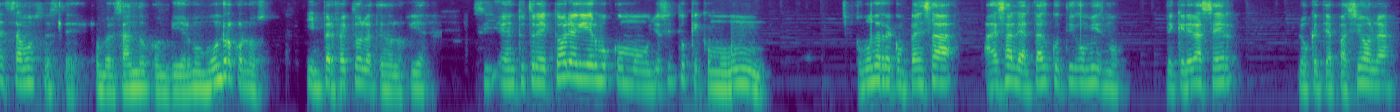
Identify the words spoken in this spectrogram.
estamos este, conversando con Guillermo Munro, con los imperfectos de la tecnología. Sí, en tu trayectoria, Guillermo, como yo siento que como, un, como una recompensa a esa lealtad contigo mismo, de querer hacer lo que te apasiona,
